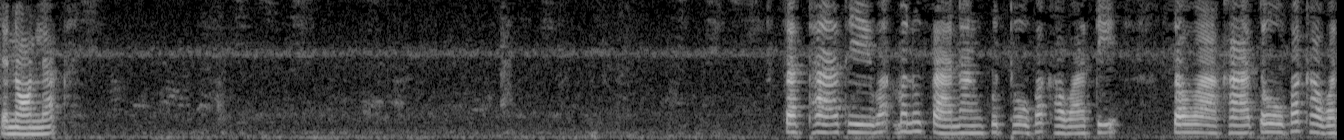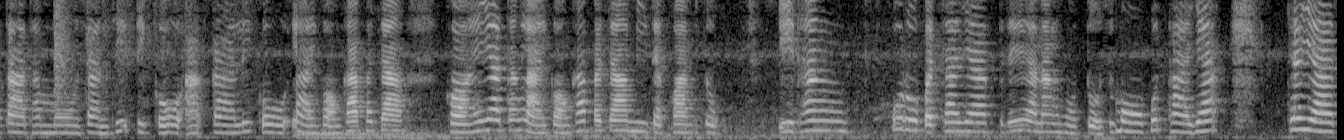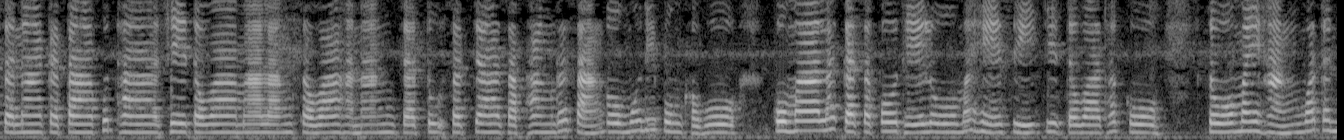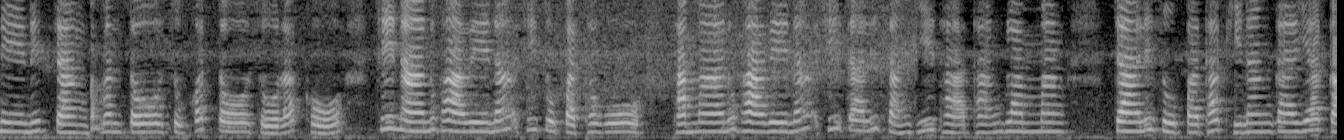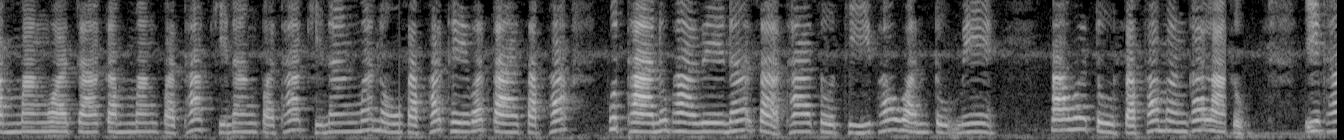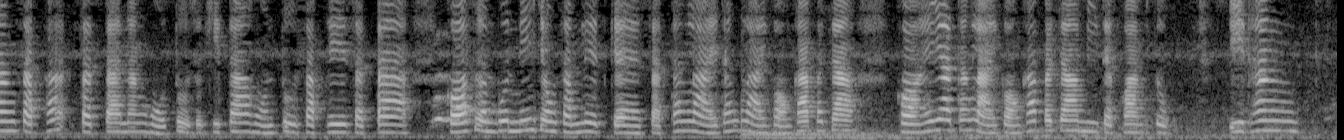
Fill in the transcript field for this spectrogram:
จะนอนแล้ว สัทธาเทวมนุษานังพุทโธภควาติ สวาคาโตภควตาธรรมโม สันทิติโก อากาลิโกหลายของข้าพเจ้า ขอให้ญาติทั้งหลายของข้าพเจ้ามีแต่ความสุข อีทั้งผู้รูปัชชายาปริยานังโหตุสุโมพุทธายะ ชยาสนากตาพุทธา เชตวามาลังสวาหนังจตุสัจจาสัพพังระสังโตมุนิพุงขโวกุมาลกัสโปเทโลมเหสีจิตวาทโก โสไมหัง วัฒเนนิจังมันโตสุขโตสุรโข ชินานุภาเวนะชิตุปัทโวธรรมานุภาเวนะชิตาลิสังกีถาทังพลัมมัง จาริสุปัทขินังกายกรรมังวาจากรรมังปัทขินังปัทขินังมโนสัพพเทวตาสัพพพุทธานุภาเวนะสัทธาโสถีพระวันตุเมภาวตุสัพพมังคลาสุขอีทางสัพพะสัตตานังโหตุสุขิตาโหนตุสัพเพสัตตา ขอส่วนบุญนี้จงสำเร็จแก่สัตว์ทั้งหลายทั้งหลายของข้าพเจ้า ขอให้ญาติทั้งหลายของข้าพเจ้ามีแต่ความสุข อีทาง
